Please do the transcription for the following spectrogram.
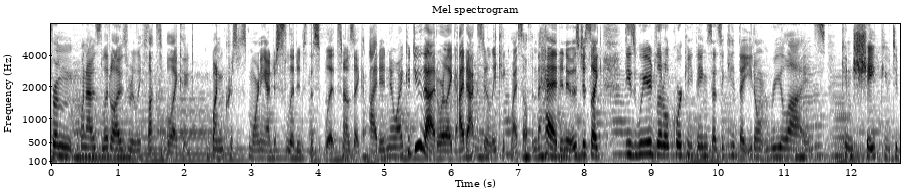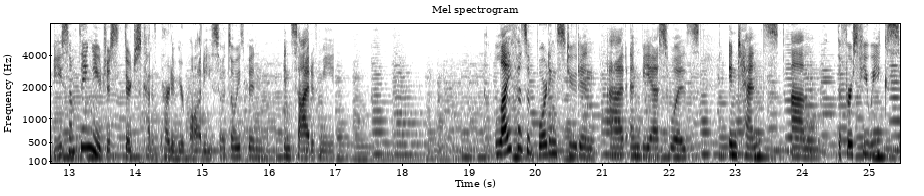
from when I was little, I was really flexible. I could, one Christmas morning, I just slid into the splits and I was like, I didn't know I could do that. Or like, I'd accidentally kick myself in the head. And it was just like these weird little quirky things as a kid that you don't realize can shape you to be something. You just, they're just kind of part of your body. So it's always been inside of me. Life as a boarding student at NBS was intense. Um, the first few weeks,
